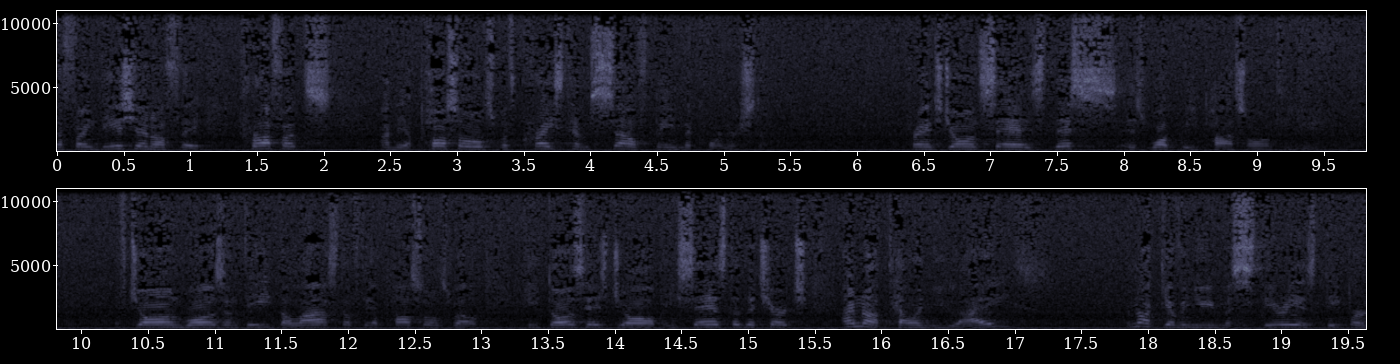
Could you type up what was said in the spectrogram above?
The foundation of the prophets and the apostles, with Christ himself being the cornerstone. Friends, John says, This is what we pass on to you. If John was indeed the last of the apostles, well, he does his job. He says to the church, I'm not telling you lies. I'm not giving you mysterious, deeper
